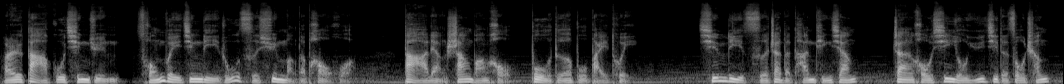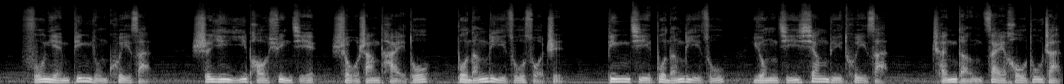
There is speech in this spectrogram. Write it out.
而大沽清军从未经历如此迅猛的炮火，大量伤亡后不得不败退。亲历此战的谭廷香战后心有余悸的奏称：“伏念兵勇溃散，实因一炮迅捷，受伤太多，不能立足所致。兵技不能立足，勇疾相率退散。臣等在后督战，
